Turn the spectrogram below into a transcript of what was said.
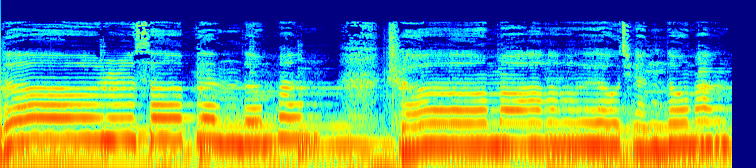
的日色变得慢，车马邮件都慢，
